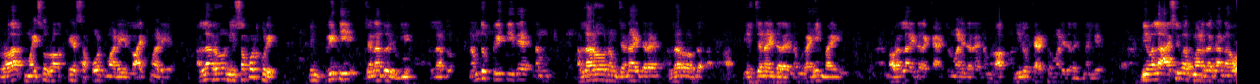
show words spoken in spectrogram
ರಾಕ್ ಮೈಸೂರು ರಾಕ್ಗೆ ಸಪೋರ್ಟ್ ಮಾಡಿ ಲೈಕ್ ಮಾಡಿ ಎಲ್ಲರೂ ನೀವು ಸಪೋರ್ಟ್ ಕೊಡಿ. ನಿಮ್ಮ ಪ್ರೀತಿ ಜನದು ಇರಲಿ. ಎಲ್ಲರದು ನಮ್ಮದು ಪ್ರೀತಿ ಇದೆ. ನಮ್ಮ ಎಲ್ಲರೂ ನಮ್ಮ ಜನ ಇದ್ದಾರೆ. ಎಲ್ಲರೂ ಎಷ್ಟು ಜನ ಇದ್ದಾರೆ? ನಮ್ಮ ರಹೀಮ್ ಭಾಯ್ ಅವರೆಲ್ಲ ಇದ್ದಾರೆ ಕ್ಯಾರೆಕ್ಟರ್ ಮಾಡಿದ್ದಾರೆ ನಮ್ಮ ರಾಕ್ ಹೀರೋ ಕ್ಯಾರೆಕ್ಟರ್ ಮಾಡಿದ್ದಾರೆ ಇದರಲ್ಲಿ. ನೀವೆಲ್ಲ ಆಶೀರ್ವಾದ ಮಾಡಿದಾಗ ನಾವು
